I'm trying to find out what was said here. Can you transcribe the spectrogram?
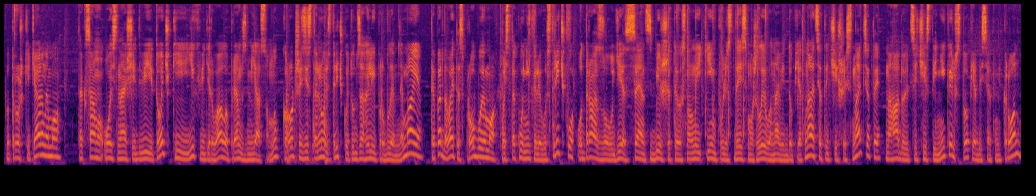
потрошки тягнемо. Так само ось наші дві точки, їх відірвало прямо з м'ясом. Ну, коротше, зі стальною стрічкою тут взагалі проблем немає. Тепер давайте спробуємо ось таку нікелеву стрічку. Одразу є сенс збільшити основний імпульс, десь, можливо, навіть до 15 чи 16. Нагадую, це чистий нікель 150 мікрон.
